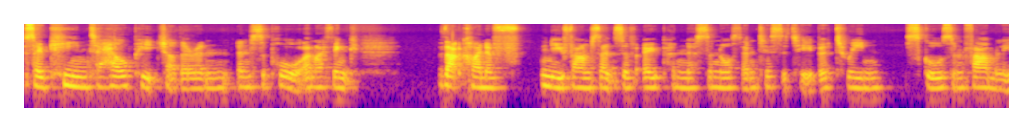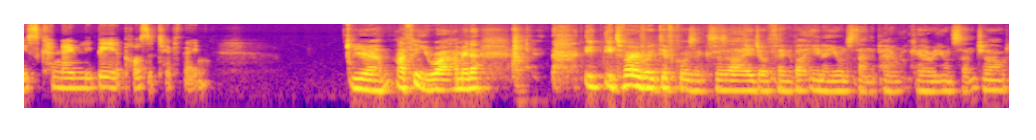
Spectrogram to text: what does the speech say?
so keen to help each other and and support, and I think that kind of newfound sense of openness and authenticity between schools and families can only be a positive thing. Yeah, I think you're right. I mean, uh, it, it's very, very difficult. As I age, I think about, you know, you understand the parent care, you understand the child,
